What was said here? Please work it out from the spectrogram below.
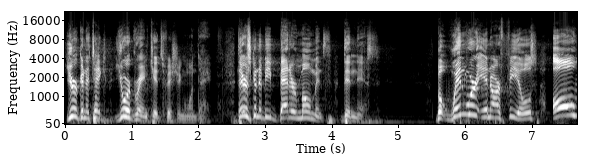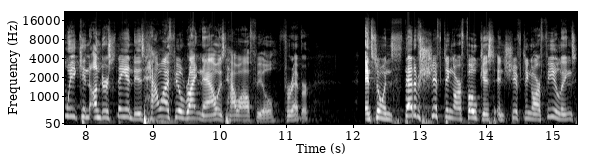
You're going to take your grandkids fishing one day. There's going to be better moments than this. But when we're in our feels, all we can understand is how I feel right now is how I'll feel forever. And so instead of shifting our focus and shifting our feelings,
